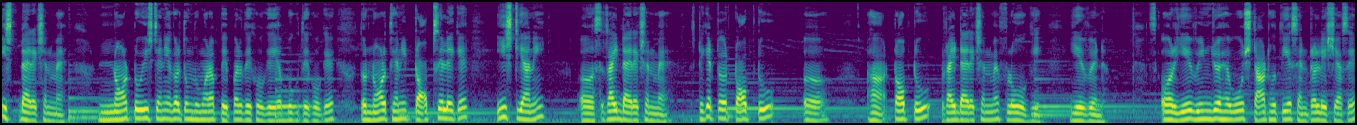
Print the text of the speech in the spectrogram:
ईस्ट डायरेक्शन में नॉर्थ टू ईस्ट यानी अगर तुम तुम्हारा पेपर देखोगे या बुक देखोगे तो नॉर्थ यानी टॉप से लेके ईस्ट यानी राइट डायरेक्शन में ठीक है? तो टॉप टू हाँ टॉप टू राइट डायरेक्शन में फ्लो होगी ये विंड और ये विंड जो है वो स्टार्ट होती है सेंट्रल एशिया से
